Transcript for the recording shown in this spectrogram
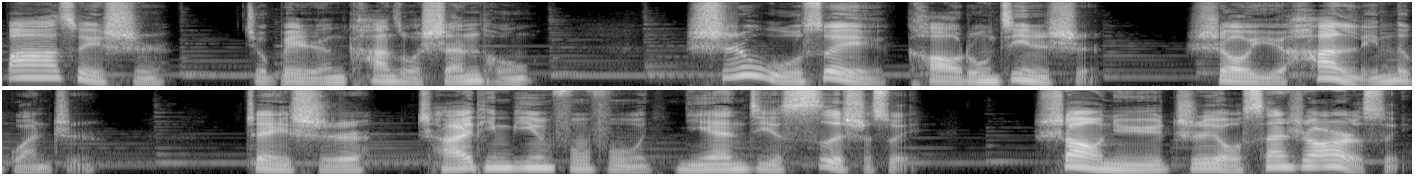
八岁时就被人看作神童，十五岁考中进士，授予翰林的官职。这时。柴廷斌夫妇年纪四十岁，少女只有三十二岁。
